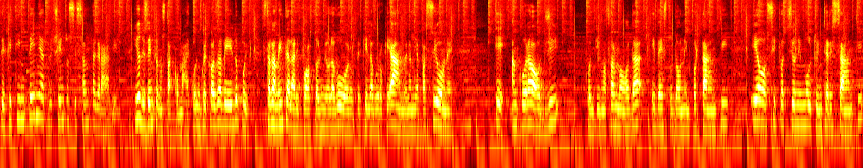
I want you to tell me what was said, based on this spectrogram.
perché ti impegna a 360 gradi. Io ad esempio non stacco mai, qualunque cosa vedo poi stranamente la riporto al mio lavoro, perché è il lavoro che amo, è la mia passione e ancora oggi continuo a far moda e vesto donne importanti e ho situazioni molto interessanti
